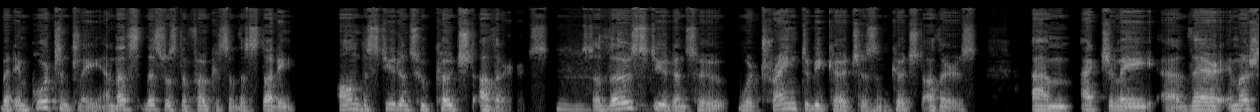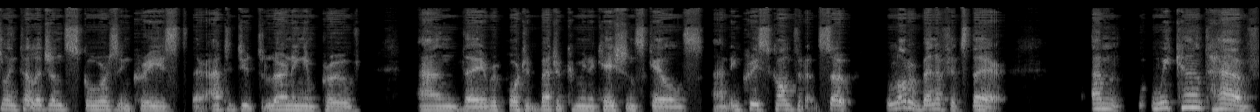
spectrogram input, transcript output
but importantly, and that's, this was the focus of the study, on the students who coached others. Mm-hmm. So those students who were trained to be coaches and coached others um, actually uh, their emotional intelligence scores increased, their attitude to learning improved, and they reported better communication skills and increased confidence. So a lot of benefits there. Um, we can't have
